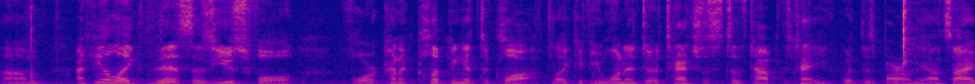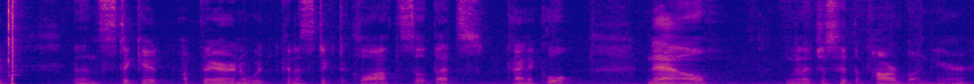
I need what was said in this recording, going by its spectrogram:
Um, I feel like this is useful for kind of clipping it to cloth. Like if you wanted to attach this to the top of the tent, you could put this bar on the outside and then stick it up there and it would kind of stick to cloth. So that's kind of cool. Now, I'm going to just hit the power button here.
